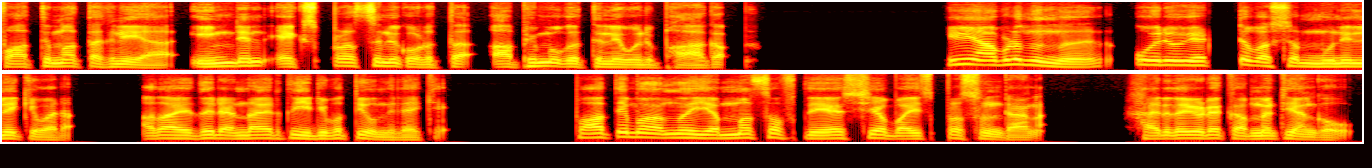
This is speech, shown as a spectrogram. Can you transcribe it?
ഫാത്തിമ തഹ്ലിയ ഇന്ത്യൻ എക്സ്പ്രസ്സിന് കൊടുത്ത അഭിമുഖത്തിലെ ഒരു ഭാഗം. ഇനി അവിടെ നിന്ന് ഒരു എട്ട് വർഷം മുന്നിലേക്ക് വരാം. അതായത് രണ്ടായിരത്തി ഇരുപത്തി ഒന്നിലേക്ക് ഫാത്തിമ അന്ന് എം എസ് എഫ് ദേശീയ വൈസ് പ്രസിഡന്റാണ്. ഹരിതയുടെ കമ്മിറ്റി അംഗവും.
